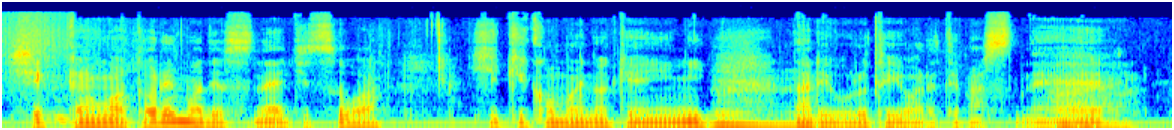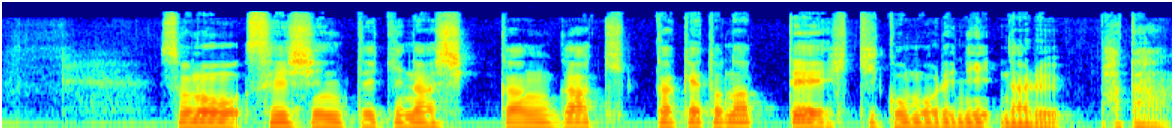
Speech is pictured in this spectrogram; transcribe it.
疾患はどれもですね実は引きこもりの原因になりうると言われてますね。はい。その精神的な疾患がきっかけとなって引きこもりになるパターン。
